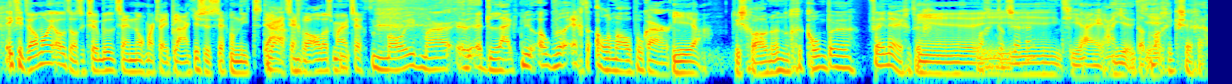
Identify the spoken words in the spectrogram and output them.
Ik vind het wel mooie auto's. Ik zeg, bedoel, het zijn nog maar twee plaatjes. Dus het zegt nog niet... Ja, Ja. het zegt wel alles, maar het zegt... Mooi, maar het lijkt nu ook wel echt allemaal op elkaar. Ja, Het is gewoon een gekrompen V90. Mag ik dat zeggen? Eh, Ja, ja je, Dat je- mag ik zeggen.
